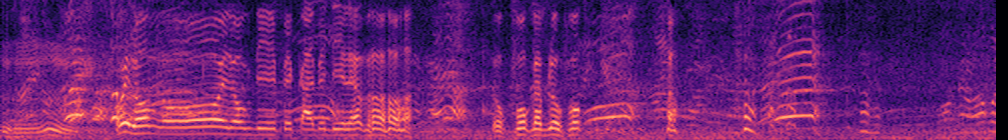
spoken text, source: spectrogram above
อื้อหือโอ้ยลงโอ้ยลงดีไปกลายเป็นดีแล้วลูกฟุกครับลูกฟุก บอกแล้วว่าบ่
